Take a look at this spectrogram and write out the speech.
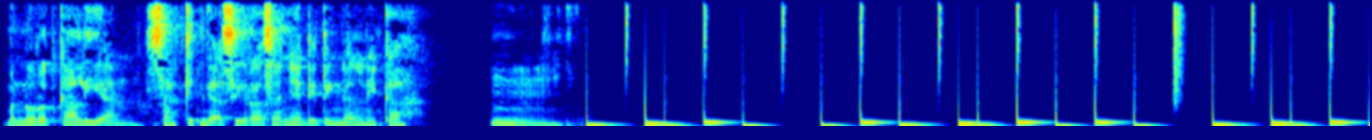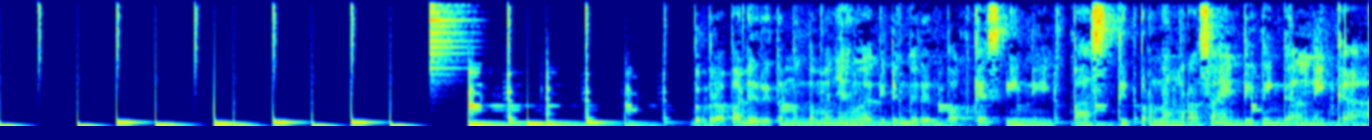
Menurut kalian, sakit nggak sih rasanya ditinggal nikah? Hmm, Beberapa dari teman-teman yang lagi dengerin podcast ini pasti pernah ngerasain ditinggal nikah.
